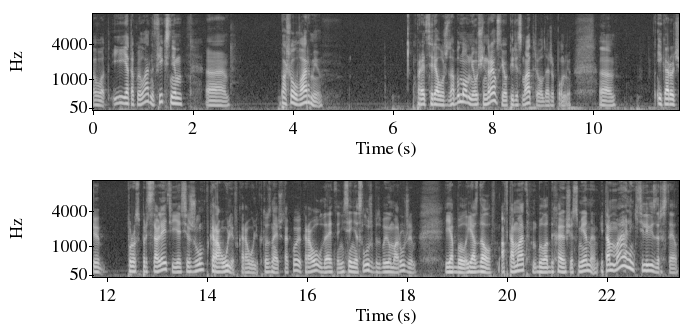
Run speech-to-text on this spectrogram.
Вот. И я такой, ладно, фиг с ним. Э, пошел в армию. Про этот сериал уже забыл, но он мне очень нравился, я его пересматривал, даже помню. Э, и, короче, Просто представляете, я сижу в карауле, в карауле. Кто знает, что такое караул, да, это несение службы с боевым оружием. Я был, я сдал автомат, была отдыхающая смена, и там маленький телевизор стоял.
